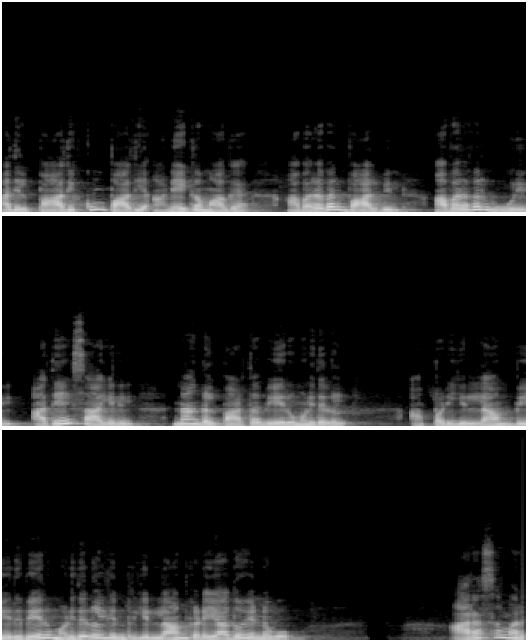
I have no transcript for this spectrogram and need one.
அதில் பாதிக்கும் பாதி அநேகமாக அவரவர் வாழ்வில் அவரவர் ஊரில் அதே சாயலில் நாங்கள் பார்த்த வேறு மனிதர்கள். அப்படி எல்லாம் வேறு வேறு மனிதர்கள் என்று எல்லாம் கிடையாதோ என்னவோ. அரசமர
